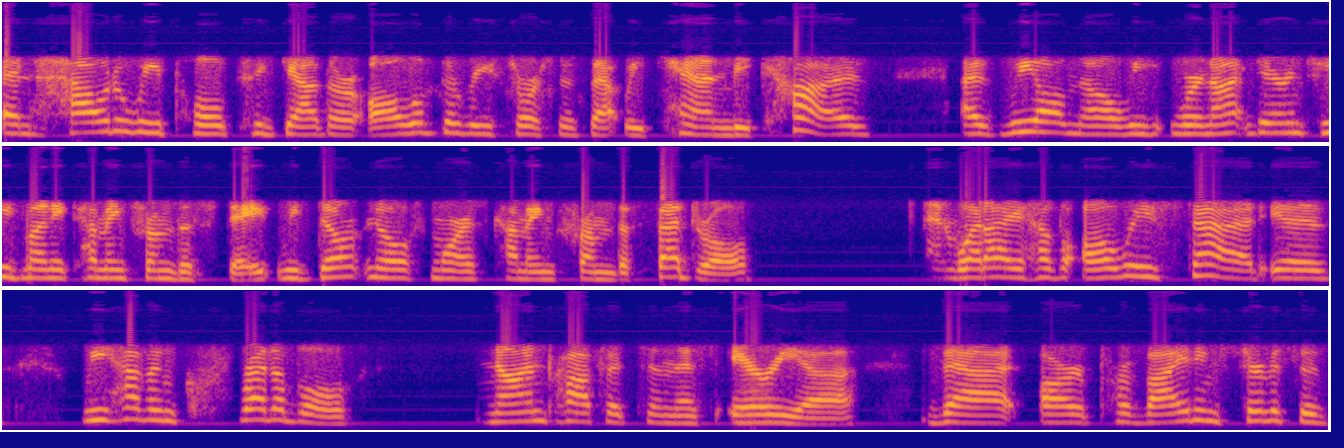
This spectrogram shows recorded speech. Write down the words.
and how do we pull together all of the resources that we can? Because as we all know we, we're not guaranteed money coming from the state. We don't know if more is coming from the federal. And what i have always said is we have incredible nonprofits in this area that are providing services,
